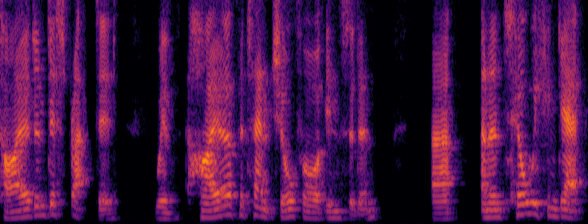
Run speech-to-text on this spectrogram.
tired and distracted, with higher potential for incident. Uh, and until we can get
